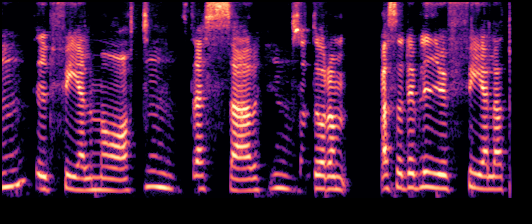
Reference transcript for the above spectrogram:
Mm. typ fel mat, Mm. stressar. Mm. Så då de, alltså det blir ju fel att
